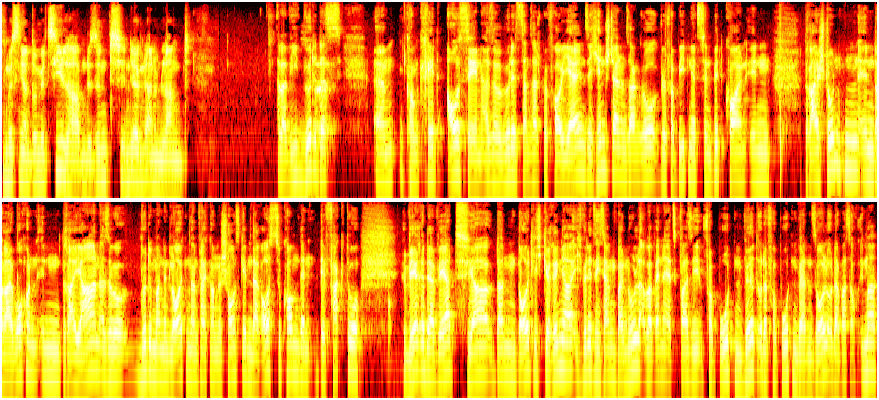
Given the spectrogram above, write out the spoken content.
müssen ja ein Domizil haben, die sind in irgendeinem Land. Aber wie würde das ähm, konkret aussehen? Also würde jetzt dann zum Beispiel Frau Jellen sich hinstellen und sagen, so, wir verbieten jetzt den Bitcoin in drei Stunden, in drei Wochen, in drei Jahren. Also würde man den Leuten dann vielleicht noch eine Chance geben, da rauszukommen, denn de facto wäre der Wert ja dann deutlich geringer. Ich will jetzt nicht sagen bei null, aber wenn er jetzt quasi verboten wird oder verboten werden soll oder was auch immer,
